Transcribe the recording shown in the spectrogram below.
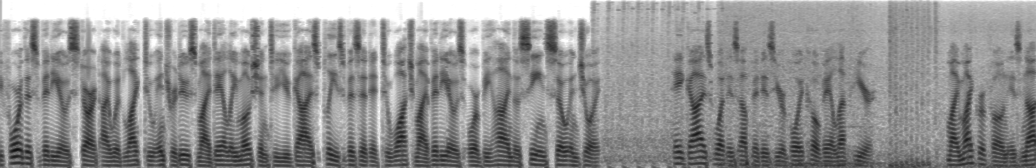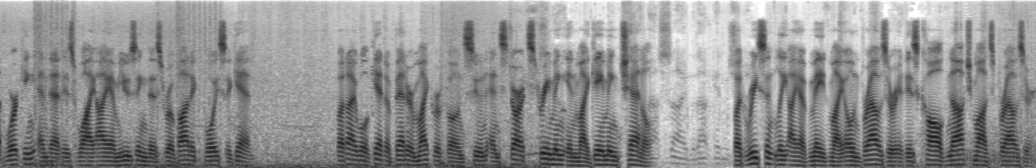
Before this videos start I would like to introduce my Daily Motion to you guys please visit it to watch my videos or behind the scenes so enjoy. Hey guys what is up it is your boy Kovalef here. My microphone is not working and that is why I am using this robotic voice again. But I will get a better microphone soon and start streaming in my gaming channel. But recently I have made my own browser it is called Notch Mods browser.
